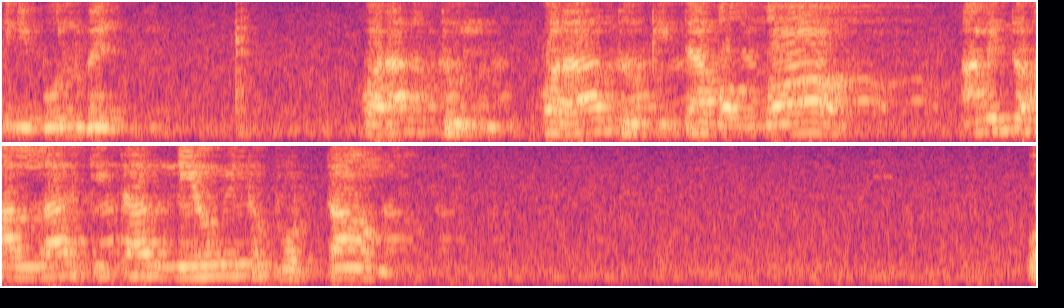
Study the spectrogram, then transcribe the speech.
তিনি বলবেন, করাতুন, করাতু কিতাব আমি তো আল্লাহর কিতাব নিয়মিত পড়তাম। ও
